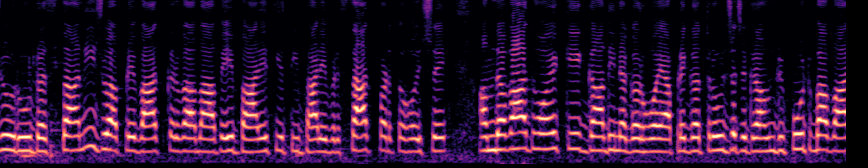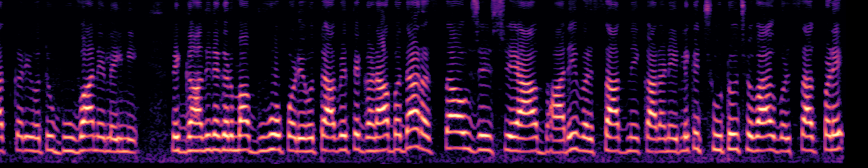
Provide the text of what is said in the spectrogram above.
જો રોડ રસ્તાની જો આપણે વાત કરવામાં આવે, ભારેથી અતિ ભારે વરસાદ પડતો હોય છે. અમદાવાદ હોય કે ગાંધીનગર હોય, આપણે ગતરોજ જ ગ્રાઉન્ડ રિપોર્ટમાં વાત કરી હતું ભૂવાને લઈને. એટલે ગાંધીનગરમાં ભૂવો પડ્યો હતો. આવી રીતે ઘણા બધા રસ્તાઓ જે છે, આ ભારે વરસાદને કારણે એટલે કે છૂટો છવાયો વરસાદ પડે.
